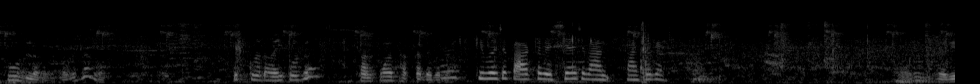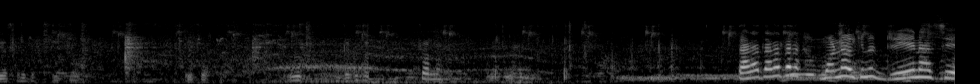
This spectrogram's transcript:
ছুটলে হবে বুঝলে? চুপ করে দাঁড়িয়ে পড়বে তার সময় ধাক্কা দেবে না। কি বলছে পাওয়ারটা বেশি আছে পাঁচকে তো ঠিক এই চোখটা চলো। দাঁড়া দাঁড়া দাঁড়া। মনে হয় ওইখানে ড্রেন আছে।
